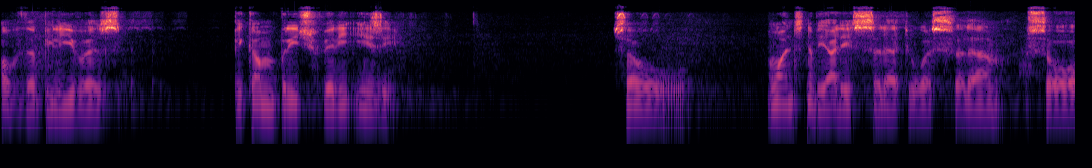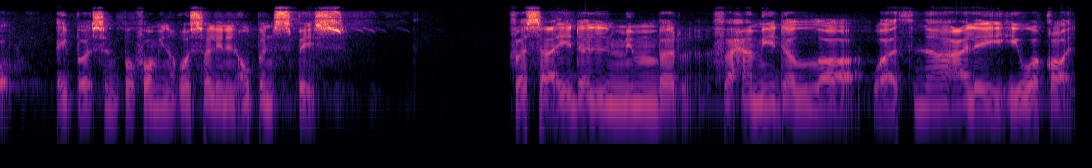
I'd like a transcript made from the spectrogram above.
of the believers become breached very easy. So once Nabi alayhi salatu wasalam saw a person performing ghusl in an open space فسعد المنبر فحمد الله وأثنى عليه وقال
